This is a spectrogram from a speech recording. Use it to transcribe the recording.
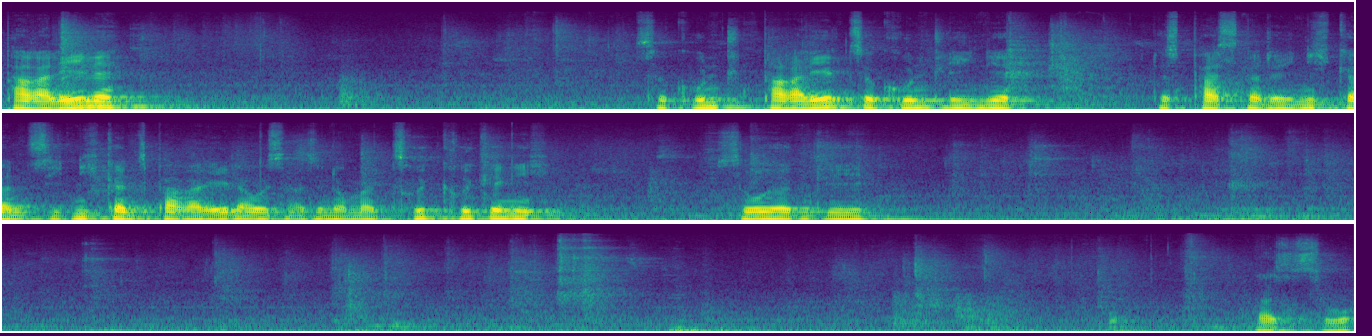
Parallele zur Grund, parallel zur Grundlinie, das passt natürlich nicht ganz, sieht nicht ganz parallel aus, also nochmal zurück, rückgängig, so irgendwie. Also so.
